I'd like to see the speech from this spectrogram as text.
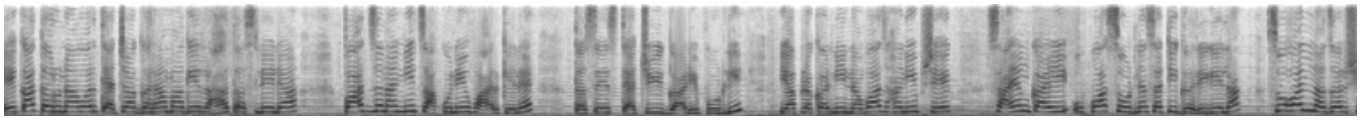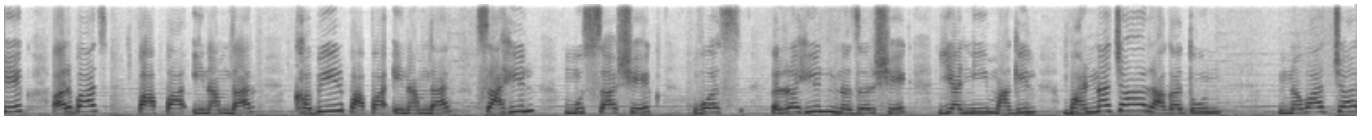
एका तरुणावर त्याच्या घरामागे राहत असलेल्या पाच जणांनी चाकूने वार केले. तसेच त्याची गाडी फोडली. या प्रकरणी नवाज हनीफ शेख सायंकाळी उपवास सोडण्यासाठी घरी गेला. सोहल नजर शेख अरबाज पापा इनामदार खबीर पापा इनामदार साहिल मुस्सा शेख व रहील नजर शेख यांनी मागील भांडणाच्या रागातून नवाजच्या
